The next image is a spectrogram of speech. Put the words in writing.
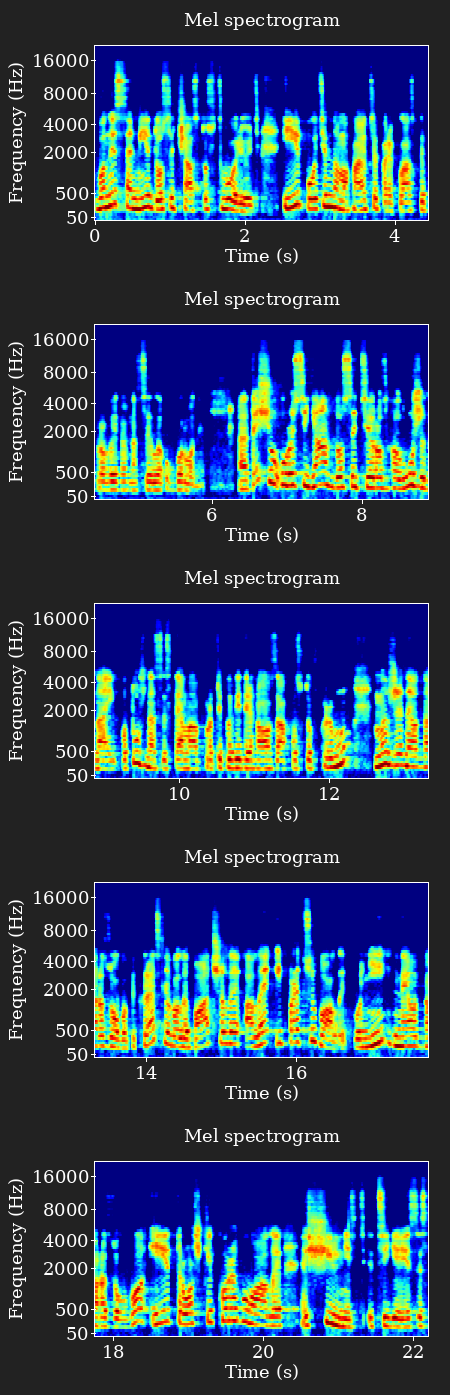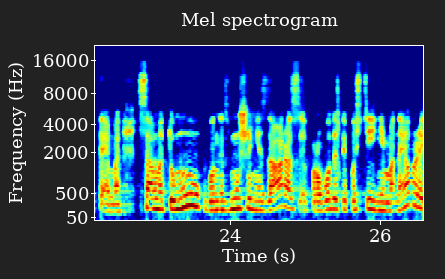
вони самі досить часто створюють, і потім намагаються перекласти провину на сили оборони. Е, Те, що у росіян досить розгалужена і потужна система протиповітряного захисту в Криму, ми вже неодноразово підкреслювали, бачили, але і працювали по ній неодноразово і трошки коригували щільність цієї системи. Саме тому вони змушені зараз проводити постійні маневри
